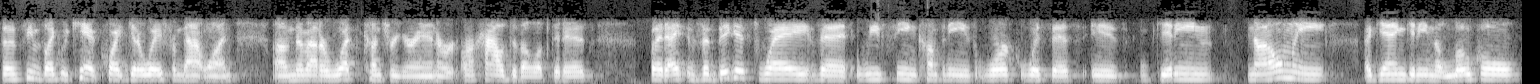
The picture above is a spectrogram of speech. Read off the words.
So it seems like we can't quite get away from that one, um, no matter what country you're in or, or how developed it is. But I, the biggest way that we've seen companies work with this is getting not only again getting the local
